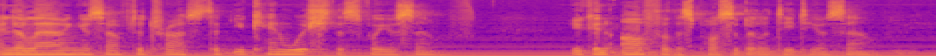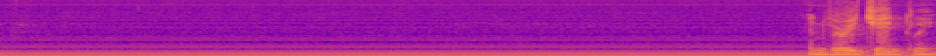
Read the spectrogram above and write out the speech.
and allowing yourself to trust that you can wish this for yourself. You can offer this possibility to yourself. And very gently,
